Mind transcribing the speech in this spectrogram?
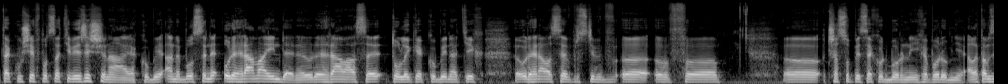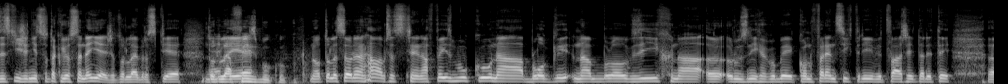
tak už je v podstatě vyřešená, jakoby, anebo se neodehrává jinde, neodehrává se tolik jakoby na těch, odehrává se prostě v, v, v Eh, časopisech odborných a podobně. Ale tam zjistí, že něco takového se neděje, že tohle je prostě... Tohle ne, na je, Facebooku. No tohle se odehrává přesně na Facebooku, na, blogy, na blogzích, na uh, různých jakoby, konferencích, které vytváří tady ty uh,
